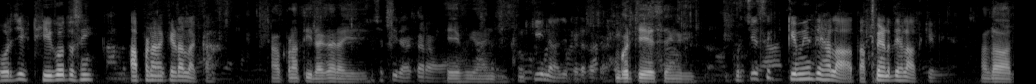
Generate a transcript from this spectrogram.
ਹੋਰ ਜੀ ਠੀਕ ਹੋ ਤੁਸੀਂ? ਆਪਣਾ ਕਿਹੜਾ ਇਲਾਕਾ? ਆਪਣਾ ਧੀਰਾ ਘਰ ਆ ਜੀ। ਅੱਛਾ ਧੀਰਾ ਘਰ ਆ। ਇਹ ਹੋਈ ਹਾਂਜੀ। ਕੀ ਨਾਂ ਜੀ ਬੇਟਾ ਤੁਹਾਡਾ? ਗੁਰਚੇਤ ਸਿੰਘ ਜੀ। ਗੁਰਜੀਤ ਸਿੰਘ ਕਿਵੇਂ ਦੇ ਹਾਲਾਤ ਆ? ਪਿੰਡ ਦੇ ਹਾਲਾਤ ਕਿਵੇਂ ਆ? ਹਾਲਾਤ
